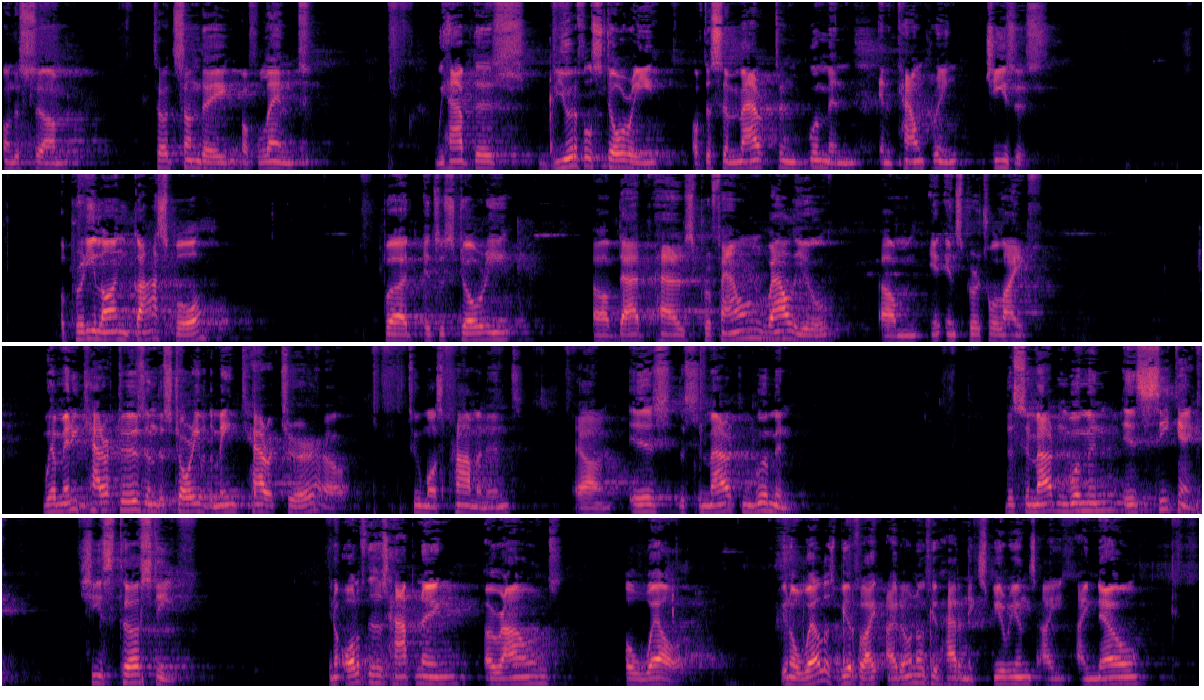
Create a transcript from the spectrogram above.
on this um, third Sunday of Lent, we have this beautiful story of the Samaritan woman encountering Jesus. A pretty long gospel, but it's a story uh, that has profound value um, in, in spiritual life. We have many characters in the story, but the main character, uh, the two most prominent, um, is the Samaritan woman. The Samaritan woman is seeking, she's thirsty. You know, all of this is happening around a well. You know, well is beautiful. I, I don't know if you've had an experience. I, I know,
